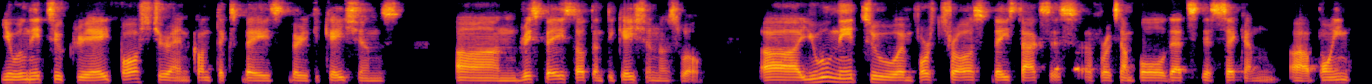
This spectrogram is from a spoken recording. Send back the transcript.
you will need to create posture and context-based verifications on risk-based authentication as well. Uh, you will need to enforce trust-based access. Uh, for example, that's the second uh, point.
